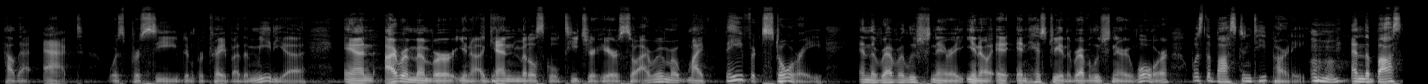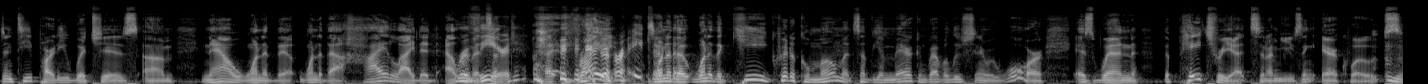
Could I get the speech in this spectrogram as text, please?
how that act was perceived and portrayed by the media. And I remember, you know, again, middle school teacher here, so I remember my favorite story in the Revolutionary, you know, in, in history in the Revolutionary War was the Boston Tea Party, and the Boston Tea Party, which is um, now one of the one of the highlighted elements, of- Revered. uh, right? Right. One of the one of the key critical moments of the American Revolutionary War is when the patriots, and I'm using air quotes,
